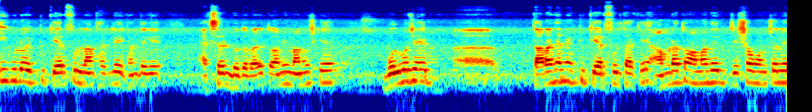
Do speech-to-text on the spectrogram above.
এইগুলো একটু কেয়ারফুল না থাকলে এখান থেকে অ্যাক্সিডেন্ট হতে পারে। তো আমি মানুষকে বলব যে তারা যেন একটু কেয়ারফুল থাকে। আমরা তো আমাদের যেসব অঞ্চলে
